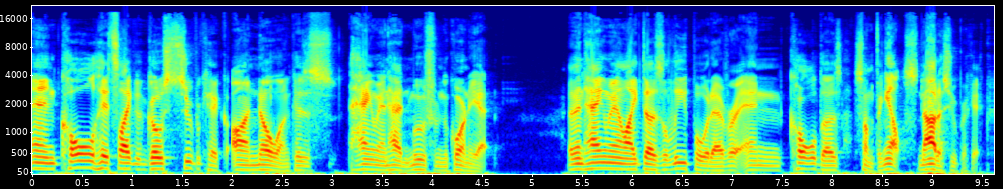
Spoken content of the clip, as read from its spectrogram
and Cole hits like a ghost super kick on no one because Hangman hadn't moved from the corner yet. And then Hangman like does a leap or whatever, and Cole does something else, not a super kick.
